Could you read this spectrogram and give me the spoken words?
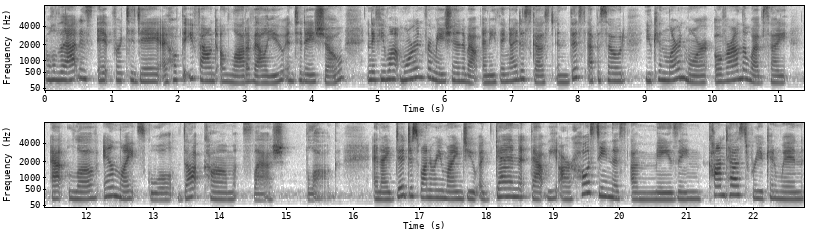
Well, that is it for today. I hope that you found a lot of value in today's show. And if you want more information about anything I discussed in this episode, you can learn more over on the website at loveandlightschool.com slash blog. And I did just want to remind you again that we are hosting this amazing contest where you can win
